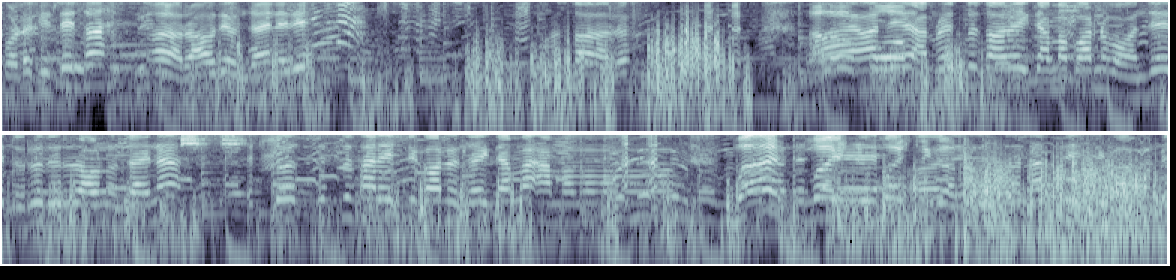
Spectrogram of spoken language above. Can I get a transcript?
फोटो खिच्दैछ सरहरू आउँदै हुन्छ यहाँनिर सरहरू उहाँ चाहिँ हाम्रो यस्तो सर इक्जाममा पढ्नुभयो भने चाहिँ धुरु धुरु आउनुहुन्छ होइन यस्तो त्यस्तो साह्रो स्ट्रिक गर्नुहुन्छ इक्जाममा आमामा। लास्टै स्ट्रिक गर्नुहुन्छ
